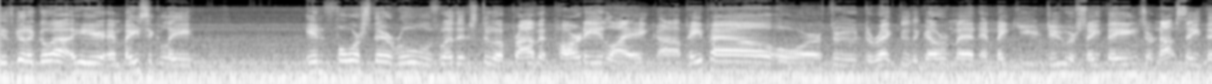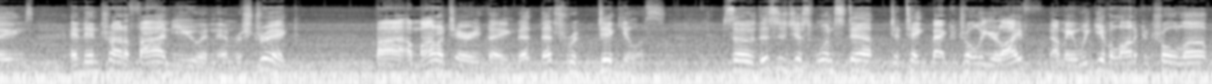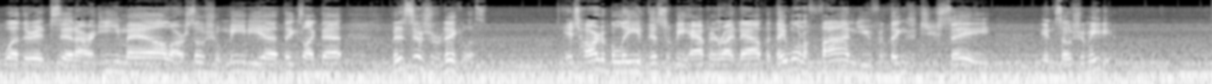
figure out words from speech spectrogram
Is going to go out here and basically enforce their rules, whether it's through a private party like uh, PayPal or through direct through the government and make you do or say things or not say things and then try to fine you and, and restrict by a monetary thing. That That's ridiculous. So this is just one step to take back control of your life. I mean, we give a lot of control up, whether it's in our email, our social media, things like that, but it's just ridiculous it's hard to believe this would be happening right now, but they want to fine you for things that you say in social media.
